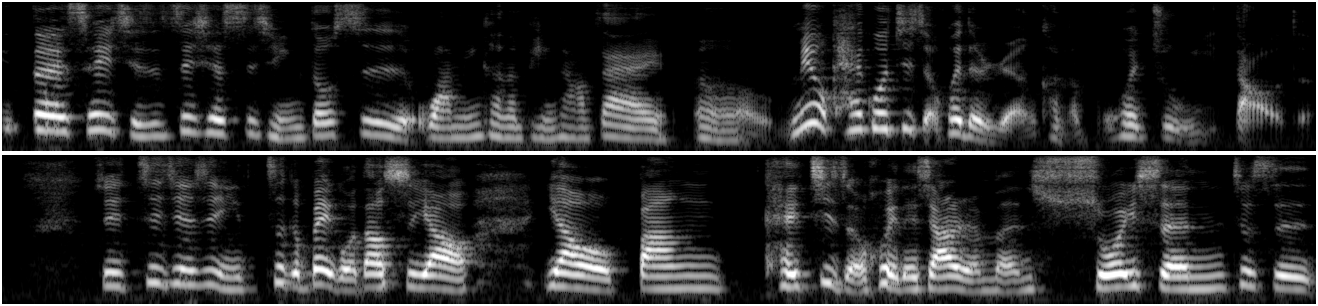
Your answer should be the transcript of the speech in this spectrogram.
嗯、对，所以其实这些事情都是网民可能平常在呃没有开过记者会的人可能不会注意到的。所以这件事情，这个背果倒是要要帮。开记者会的家人们说一声，就是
